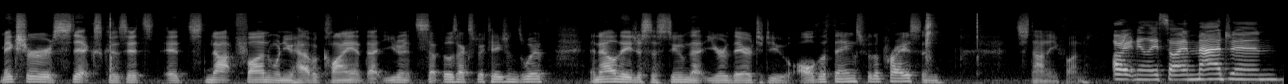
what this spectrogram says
make sure it sticks because it's it's not fun when you have a client that you didn't set those expectations with, and now they just assume that you're there to do all the things for the price, and it's not any fun. All right, Neely. So I imagine,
